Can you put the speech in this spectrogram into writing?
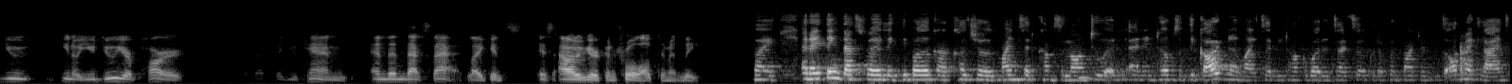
you, you know, you do your part the best that you can, and then that's that. Like it's it's out of your control ultimately. Right. And I think that's where like the Barakah culture mindset comes along too. And, and in terms of the gardener mindset, we talk about inside Circle of Impact and with all my clients,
